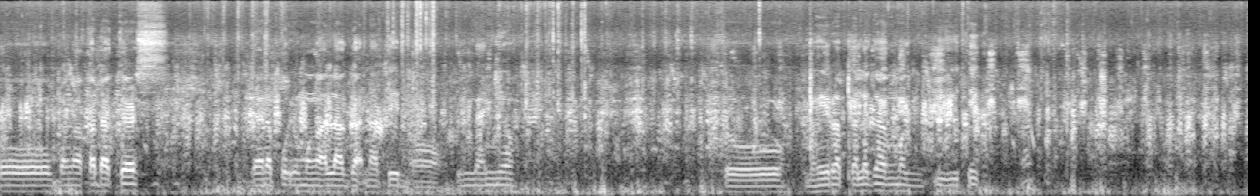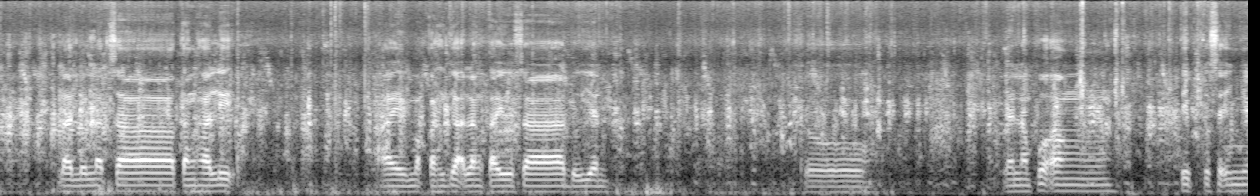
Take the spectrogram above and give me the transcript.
So, mga kadakers, yan na po yung mga alaga natin. O, tingnan nyo. So, mahirap talagang mag-iitik. Lalo na sa tanghali ay makahiga lang tayo sa duyan. So, yan lang po ang tip ko sa inyo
